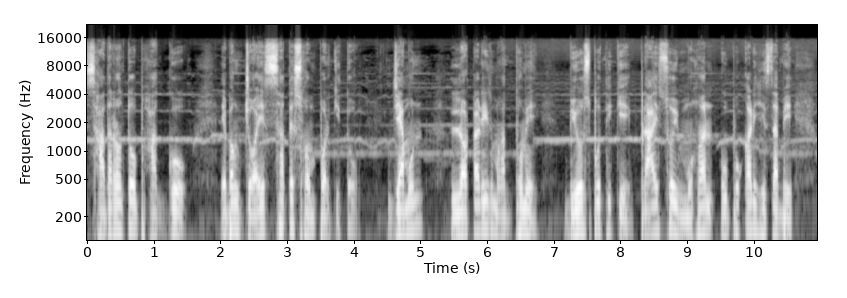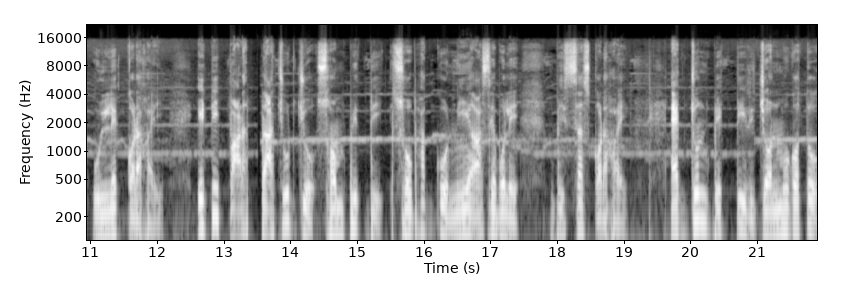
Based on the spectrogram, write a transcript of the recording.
সাধারণত ভাগ্য এবং জয়ের সাথে সম্পর্কিত। যেমন, লটারির মাধ্যমে বৃহস্পতিকে প্রায়শই মহান উপকারী হিসাবে উল্লেখ করা হয়। এটি পারা- প্রাচুর্য সমৃদ্ধি, সৌভাগ্য নিয়ে আসে বলে বিশ্বাস করা হয়। একজন ব্যক্তির জন্মগত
